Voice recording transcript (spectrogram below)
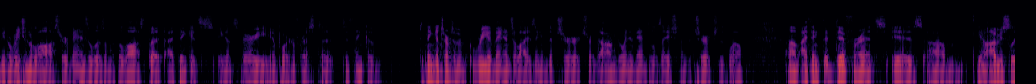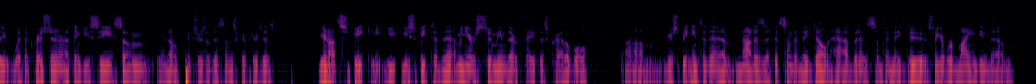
you know reaching the lost or evangelism with the lost. But I think it's you know it's very important for us to to think of to think in terms of re-evangelizing the church or the ongoing evangelization of the church as well. Um, I think the difference is, um, you know, obviously with a Christian, and I think you see some, you know, pictures of this in the scriptures is you're not speaking, you, you speak to them, I mean, you're assuming their faith is credible. Um, you're speaking to them not as if it's something they don't have, but as something they do. So you're reminding them,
